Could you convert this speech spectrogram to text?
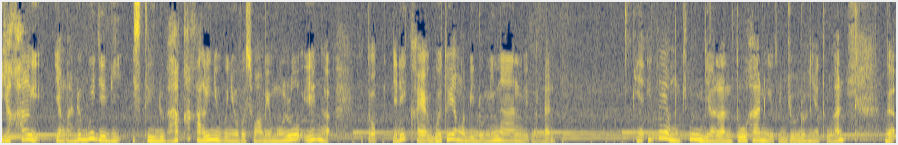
ya kali yang ada gue jadi istri durhaka kali nyuruh nyuruh suami mulu ya nggak? Gitu. Jadi kayak gue tuh yang lebih dominan gitu dan ya itu ya mungkin jalan Tuhan gitu jodohnya Tuhan. Nggak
